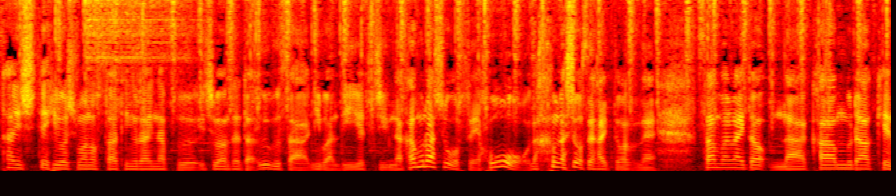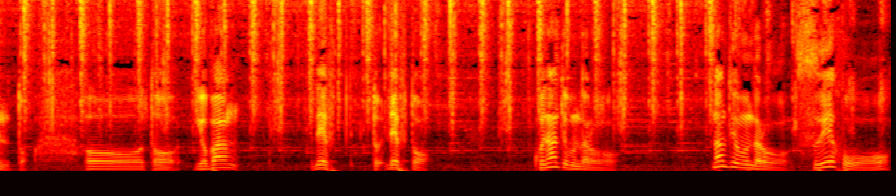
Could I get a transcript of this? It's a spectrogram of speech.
対して広島のスターティングラインナップ、1番センターウグサ、2番 DH 中村翔成、ほう、中村翔成入ってますね。3番ライト中村健人、おと、4番レフト、レフト、これなんて読むんだろう。なんて読むんだろう？末法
